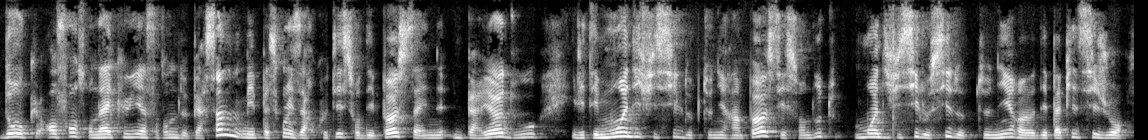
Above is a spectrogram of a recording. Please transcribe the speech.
Donc, en France, on a accueilli un certain nombre de personnes, mais parce qu'on les a recrutées sur des postes à une, période où il était moins difficile d'obtenir un poste et sans doute moins difficile aussi d'obtenir euh, des papiers de séjour.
